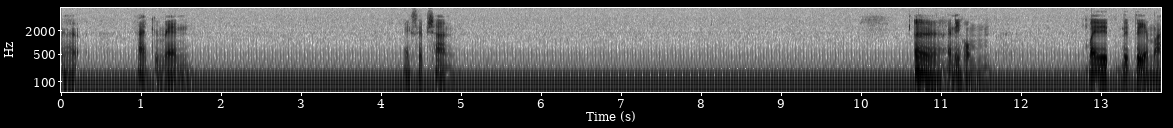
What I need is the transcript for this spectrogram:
นะฮะ argument exception เออ อันนี้ผมไม่ได้ไดเตรียมมา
